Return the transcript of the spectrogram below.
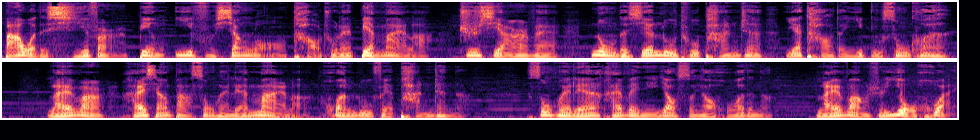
把我的媳妇儿并衣服香笼讨出来变卖了，知谢二位，弄得些路途盘缠也讨得一步松宽。来旺还想把宋惠莲卖了换路费盘缠呢。宋惠莲还为你要死要活的呢，来旺是又坏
